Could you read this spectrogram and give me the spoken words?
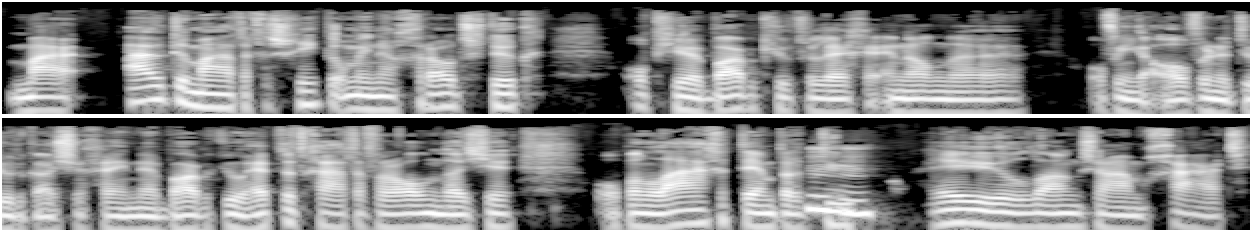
maar uitermate geschikt om in een groot stuk op je barbecue te leggen. En dan, eh, of in je oven natuurlijk als je geen eh, barbecue hebt. Het gaat er vooral om dat je op een lage temperatuur Mhm. heel langzaam gaart.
